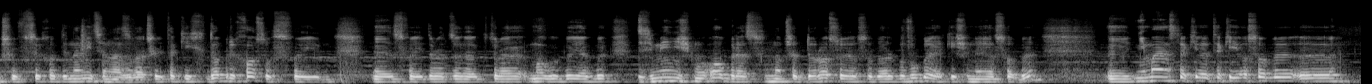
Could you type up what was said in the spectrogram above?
się w psychodynamice nazywa, czyli takich dobrych osób w e, swojej drodze, które mogłyby jakby zmienić mu obraz na przykład dorosłej osoby albo w ogóle jakiejś innej osoby. E, nie mając takiej, takiej osoby, e,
